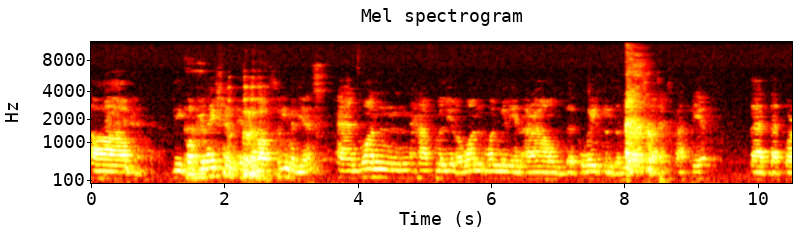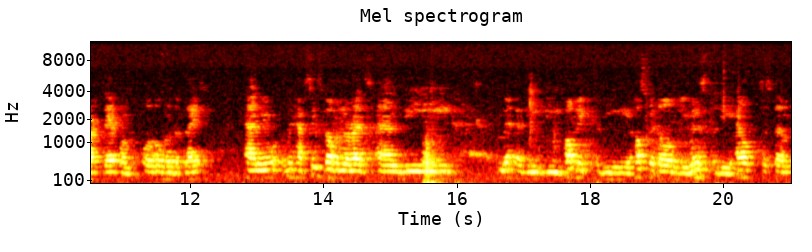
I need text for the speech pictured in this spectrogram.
Um, the population is about 3 million, and one half million or one, 1 million around the Kuwaitis and the expatriates that, that work there from all over the place. And we, we have six governorates, and the, the, the public, the hospital, the minister, the health system,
